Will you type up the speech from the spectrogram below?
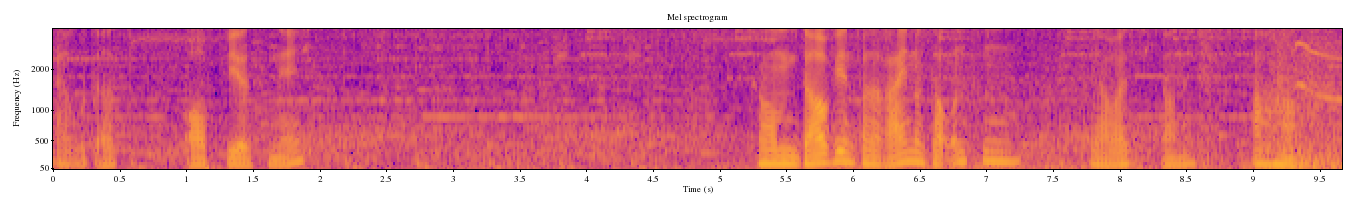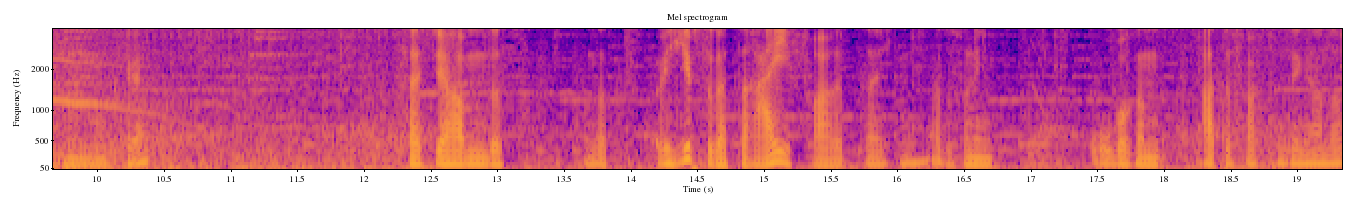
Ja gut, das obvious nichts. Kommen da auf jeden Fall rein und da unten... Ja, weiß ich gar nicht. Aha. Hm, okay. Das heißt, wir haben das... Hier gibt es sogar drei Fragezeichen. Also von den oberen Artefakten-Dingern da.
